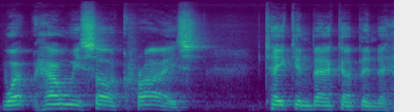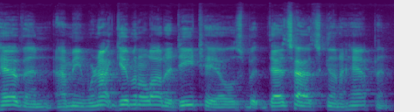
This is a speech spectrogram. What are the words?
what how we saw Christ taken back up into heaven. I mean, we're not given a lot of details, but that's how it's going to happen.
